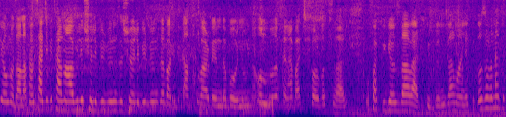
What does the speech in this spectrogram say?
Şey olmadı Allah'tan. Sadece bir tane abiyle şöyle birbirimize şöyle birbirimize baktık. Atkı var benim de boynumda. Onunla da Fenerbahçe forması vardı. Ufak bir gözdağı verdik birbirimize ama hallettik. O zaman hadi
